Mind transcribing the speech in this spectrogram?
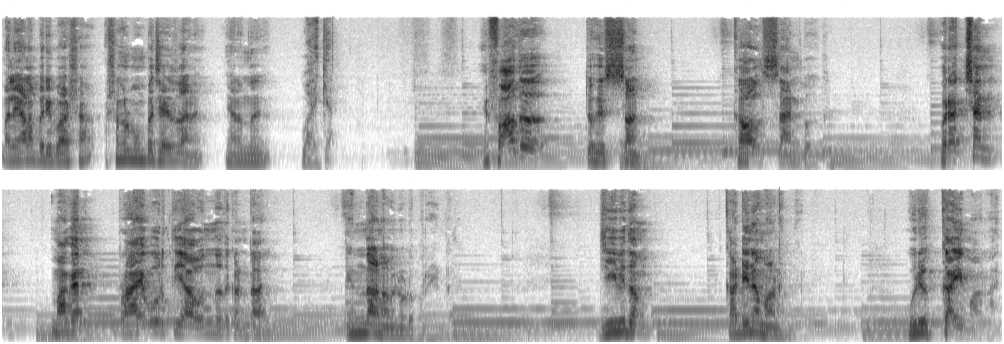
മലയാളം പരിഭാഷ വർഷങ്ങൾ മുമ്പ് ചെയ്തതാണ്. ഞാനൊന്ന് വായിക്കാം. A father to his son Carl Sandburg ഒരച്ഛൻ മകൻ പ്രായപൂർത്തിയാവുന്നത് കണ്ടാൽ എന്താണ് അവനോട് പറയേണ്ടത്? ജീവിതം കഠിനമാണെന്ന് ഉരുക്കായി മാറാൻ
